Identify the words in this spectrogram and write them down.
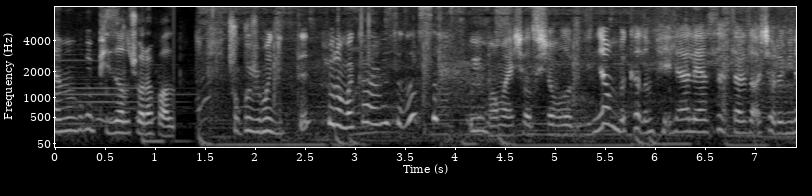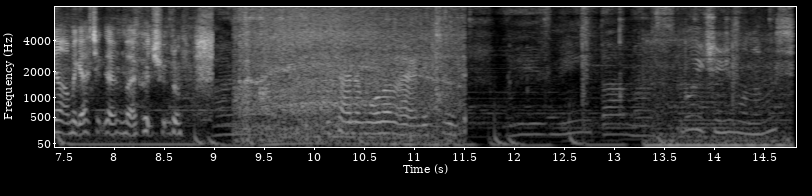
Hemen bugün pizzalı çorap aldım. Çok hoşuma gitti. Şuna bakar mısınız? Uyumamaya çalışacağım olabildiğince ama bakalım ilerleyen saatlerde açarım yine ama gerçekten ben kaçıyorum. Bir tane mola verdik şimdi. Bu üçüncü molamız.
